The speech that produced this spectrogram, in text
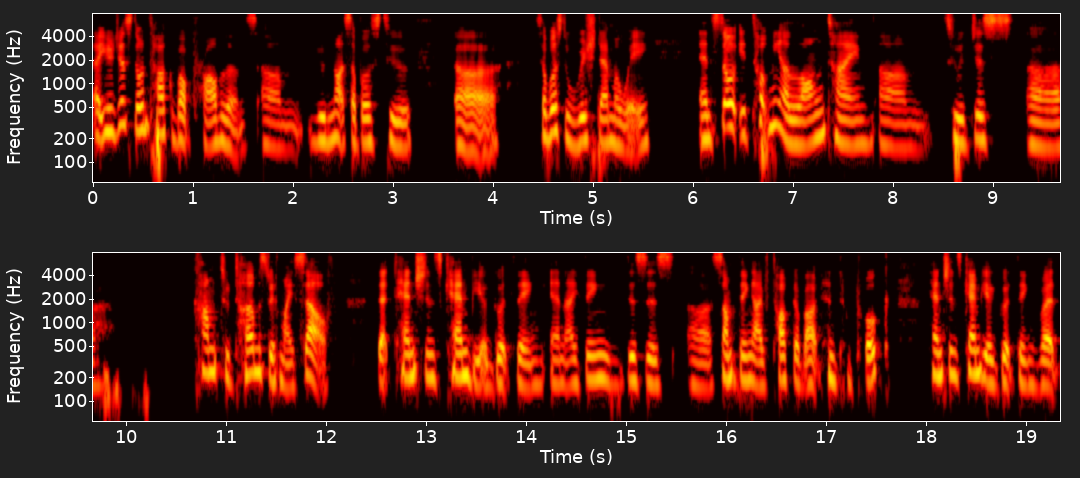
uh, you just don't talk about problems. Um, you're not supposed to, uh, supposed to wish them away. And so it took me a long time um, to just uh, come to terms with myself that tensions can be a good thing. And I think this is uh, something I've talked about in the book. Tensions can be a good thing, but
